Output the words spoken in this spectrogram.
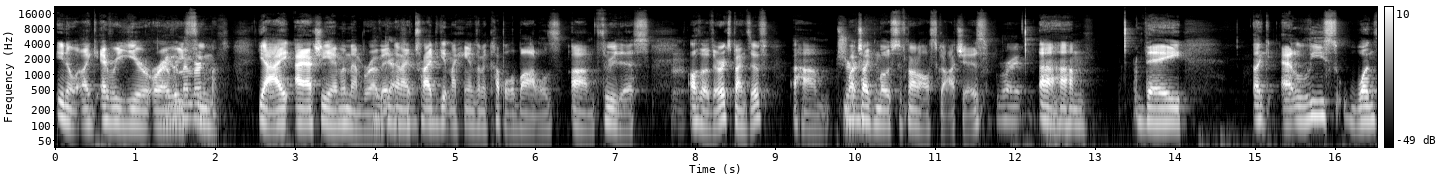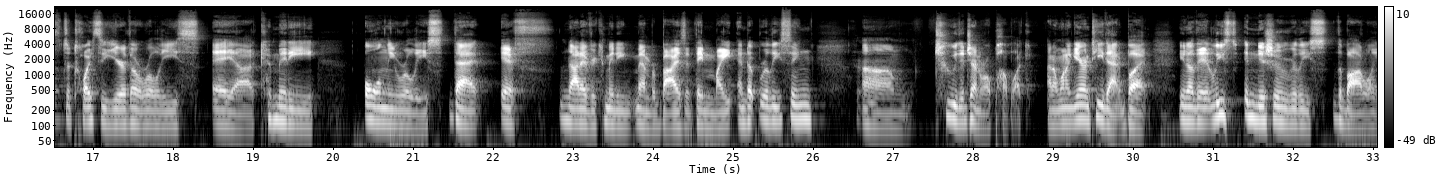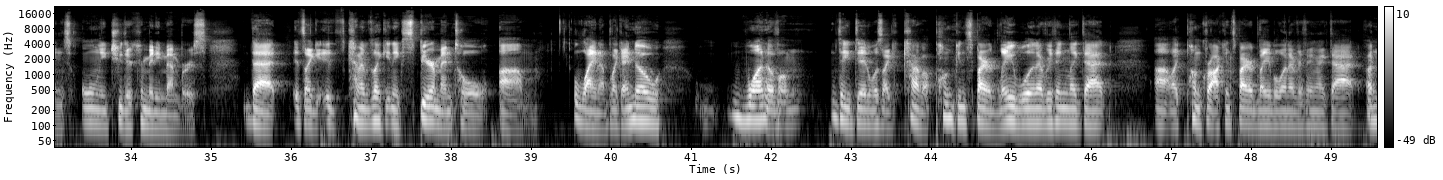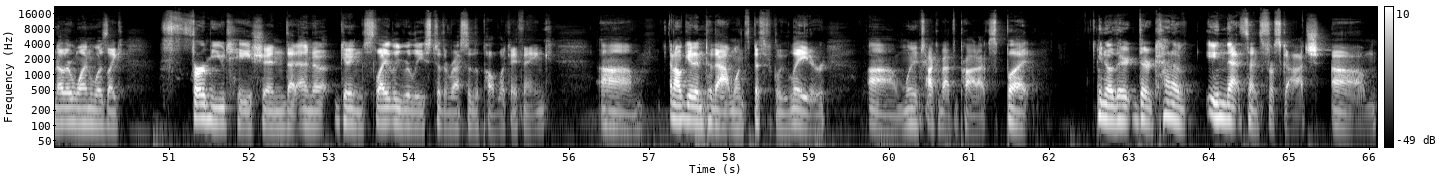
you know like every year or you a every few months. Yeah I, I actually am a member of it and i've tried to get my hands on a couple of bottles um, through this although they're expensive um, much like most if not all scotch is. Right. um, they like at least once to twice a year they'll release a uh, committee only release that if not every committee member buys it they might end up releasing um, to the general public i don't want to guarantee that but you know they at least initially release the bottlings only to their committee members. That it's like it's kind of like an experimental um, lineup. Like i know one of them they did was like kind of a punk inspired label and everything like that uh, like punk rock inspired label and everything like that. Another one was like Fermutation that ended up getting slightly released to the rest of the public, I think. Um, and I'll get into that one specifically later um, when we talk about the products. But you know, they're they're kind of in that sense for Scotch um,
